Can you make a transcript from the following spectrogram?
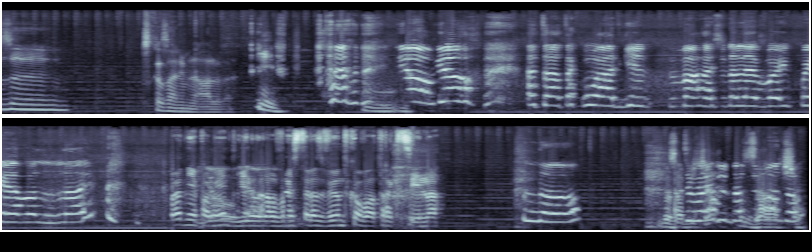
Z wskazaniem na Alwę. I. Mm. Jo, jo! A ta tak ładnie waha się na lewo i prawo. No. Ładnie Jo, pamiętam, jo. Alwa jest teraz wyjątkowo atrakcyjna. no. Do zabicia? na Zawsze.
